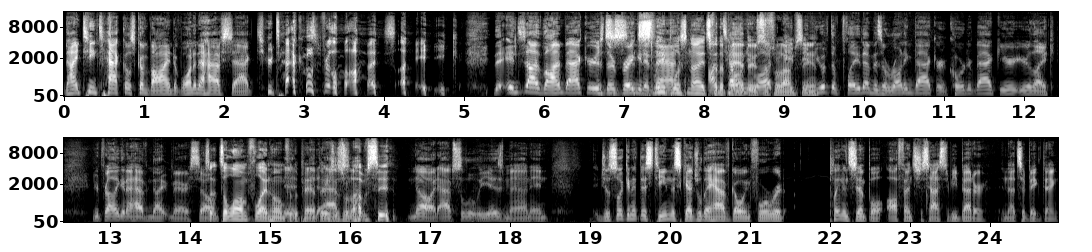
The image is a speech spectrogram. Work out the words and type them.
19 tackles combined, one and a half sack, two tackles for loss. like the inside linebackers, they're bringing it's it. man. sleepless nights for I'm the Panthers is what I'm if, seeing. If you have to play them as a running back or a quarterback, you're you're like you're probably gonna have nightmares. So, So it's a long flight home for the Panthers, is what I'm seeing. no, it absolutely is, man. And just looking at this team, the schedule they have going forward, plain and simple, offense just has to be better, and that's a big thing.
